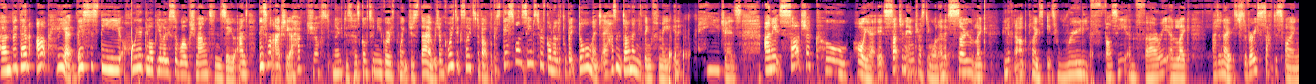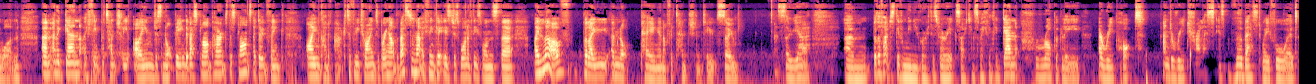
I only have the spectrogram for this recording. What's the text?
Um, but then up here, this is the Hoya globulosa Welsh Mountain Zoo. And this one actually, I have just noticed, has got a new growth point just there, which I'm quite excited about because this one seems to have gone a little bit dormant. It hasn't done anything for me in ages. And it's such a cool Hoya. It's such an interesting one. And it's so like, if you look at it up close, it's really fuzzy and furry and like, I don't know, it's just a very satisfying one. Um, and again, I think potentially I'm just not being the best plant parent to this plant. I don't think I'm kind of actively trying to bring out the best in it. I think it is just one of these ones that I love, but I am not paying enough attention to. So, so yeah. Um, but the fact it's giving me new growth is very exciting. So I think again, probably a repot and a retrellis is the best way forward.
